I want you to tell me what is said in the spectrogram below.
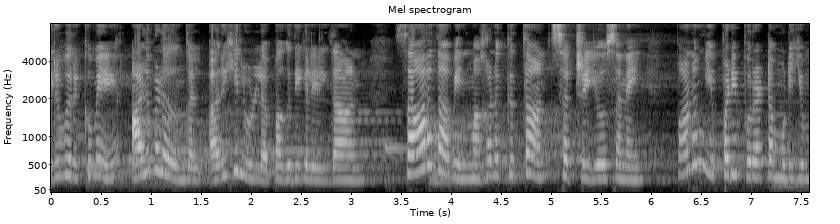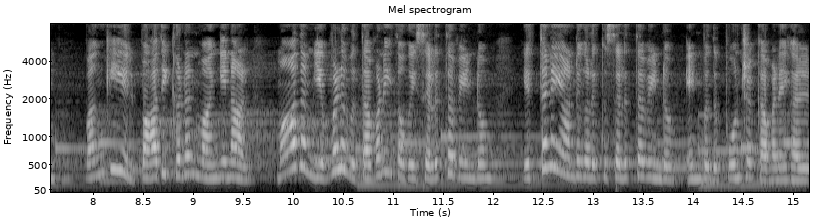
இருவருக்குமே அலுவலகங்கள் அருகில் உள்ள பகுதிகளில்தான். சாரதாவின் மகனுக்குத்தான் சற்று யோசனை பணம் எப்படி புரட்ட முடியும் வங்கியில் பாதி கடன் வாங்கினால் மாதம் எவ்வளவு தவணை தொகை செலுத்த வேண்டும்? எத்தனை ஆண்டுகளுக்கு செலுத்த வேண்டும் என்பது போன்ற கவலைகள்.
